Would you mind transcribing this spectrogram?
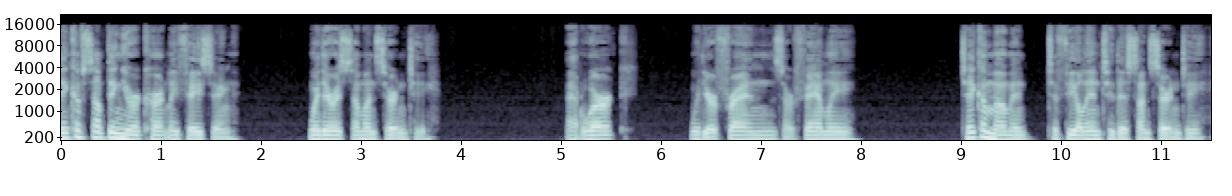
Think of something you are currently facing where there is some uncertainty. At work, with your friends or family, take a moment to feel into this uncertainty.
